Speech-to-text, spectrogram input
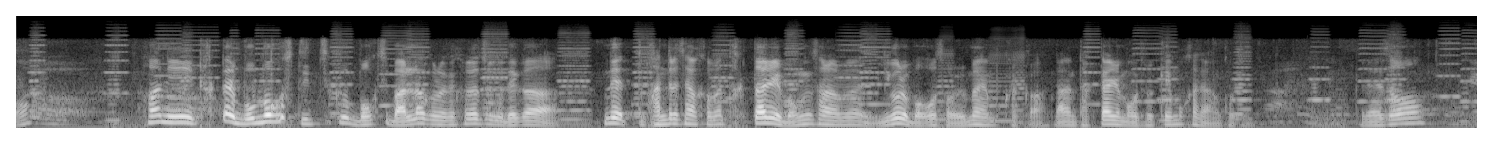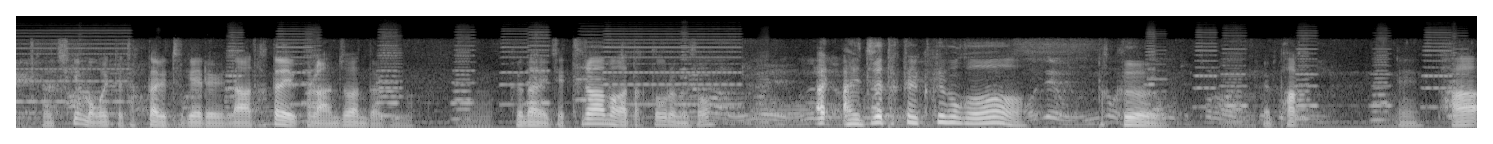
어? 아니 닭다리 못 먹을 수도 있지 그 먹지 말라 그러네 그래가지고 내가 근데 또 반대로 생각하면 닭다리를 먹는 사람은 이걸 먹어서 얼마나 행복할까 나는 닭다리를 먹어서 그렇게 행복하지 않거든 그래서 저는 치킨 먹을 때 닭다리 두 개를 나 닭다리 별로 안 좋아한다고 그날 이제 트라우마가 딱 떠오르면서 아, 아니 누가 닭다리 그렇게 먹어 어제 그 네, 박, 네, 바,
